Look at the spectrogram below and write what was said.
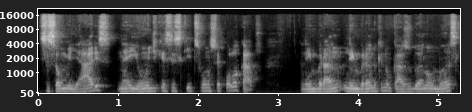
se são milhares, né, e onde que esses kits vão ser colocados. Lembrando, lembrando que no caso do Elon Musk,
